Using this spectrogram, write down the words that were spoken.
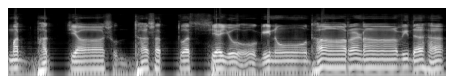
मद्भक्त्या शुद्धसत्त्वस्य योगिनो धारणाविदः।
